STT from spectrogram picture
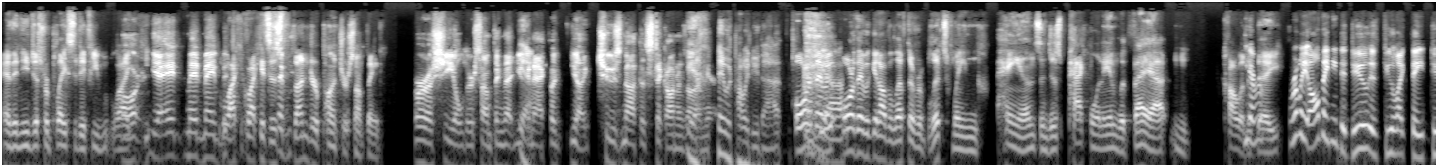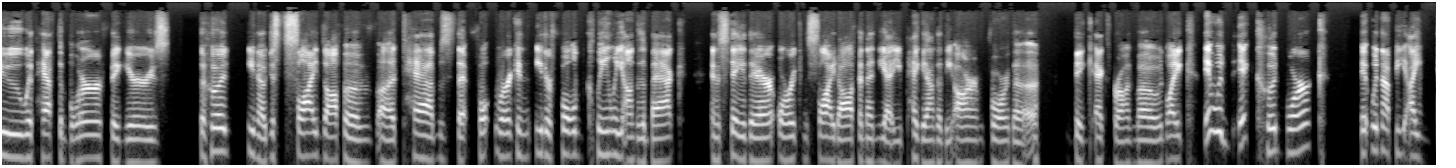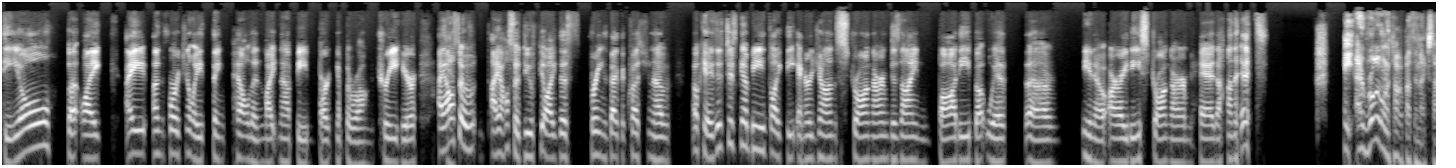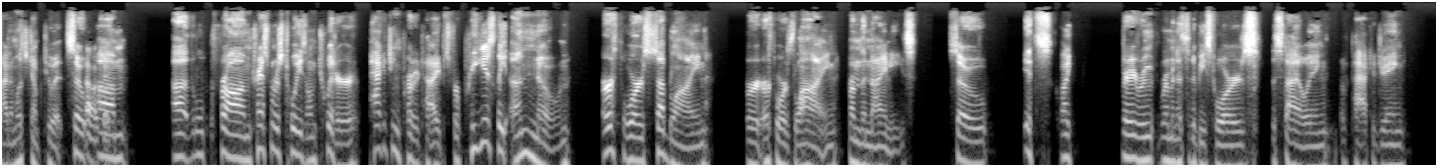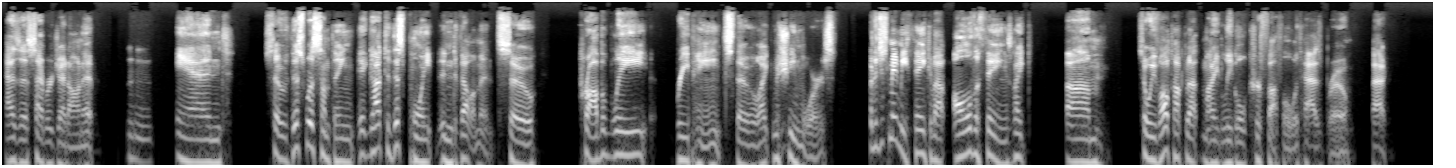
and then you just replace it if you like or yeah, it, it may be like like it's his thunder punch or something or a shield or something that you Yeah. can act like you know, like choose not to stick on his Yeah, arm. Yeah. they would probably do that. or they Yeah. would or they would get all the leftover Blitzwing hands and just pack one in with that and call it Yeah, a day Really, all they need to do is do like they do with half the blur figures. The hood, you know, just slides off of uh, tabs that fo- where it can either fold cleanly onto the back and stay there, or it can slide off and then yeah, you peg it onto the arm for the big X-Brawn mode. Like it would, it could work. It would not be ideal, but like I unfortunately think Paladin might not be barking up the wrong tree here. I also, I also do feel like this brings back the question of okay, is this just going to be like the Energon strong arm design body, but with uh, you know RID strong arm head on it? Hey, I really want to talk about the next item. Let's jump to it. So, Oh, okay. um, uh, from Transformers Toys on Twitter, packaging prototypes for previously unknown Earth Wars subline or Earth Wars line from the 90s. So it's like very re- reminiscent of Beast Wars, the styling of packaging has a Cyberjet on it. Mm-hmm. And so this was something, it got to this point in development. So probably repaints though, like Machine Wars. But it just made me think about all the things like, um, so we've all talked about my legal kerfuffle with Hasbro back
